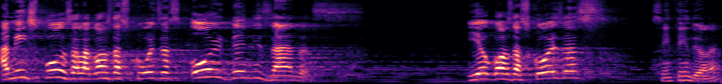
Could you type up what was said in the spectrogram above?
A minha esposa, ela gosta das coisas organizadas. E eu gosto das coisas. Você entendeu, né?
